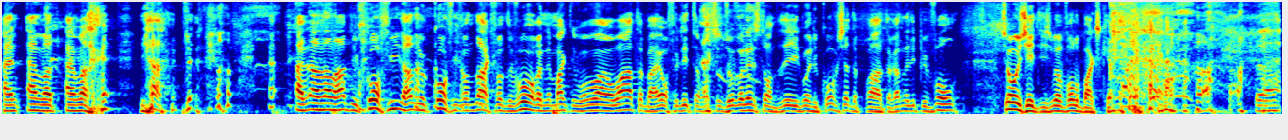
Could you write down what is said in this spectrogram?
En, en wat, en wat, ja. En, en dan had u koffie, dan hadden we koffie van de dag van tevoren. En dan maakte we warm water bij. Of je was er zoveel in stond. Dan deed je gewoon die koffie zetten praten. En dan liep je vol. Zo zit hij, is wel volle bakje. Ja,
